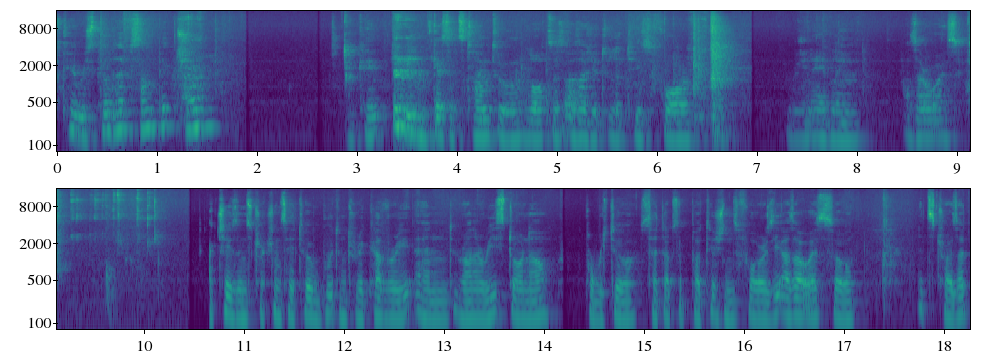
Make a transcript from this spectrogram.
Okay, we still have some picture. Okay, guess it's time to load these other utilities for re-enabling other OS. Actually, the instructions say to boot into recovery and run a restore now, probably to set up the partitions for the other OS, so let's try that.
